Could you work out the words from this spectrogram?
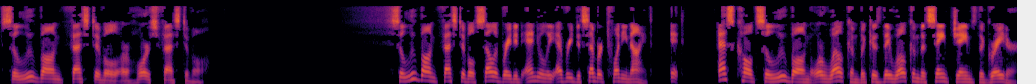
Salubong Festival or Horse Festival Salubong Festival celebrated annually every December 29. It's called Salubong or Welcome because they welcome the St. James the Greater.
